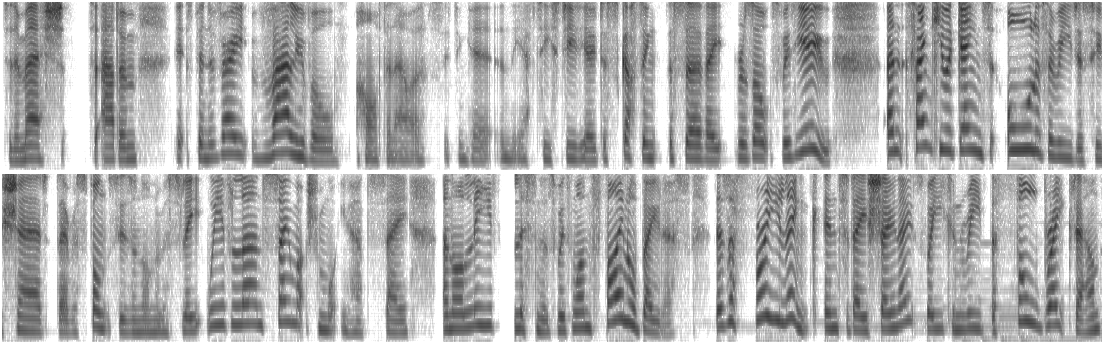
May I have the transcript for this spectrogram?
to nimesh to Adam. It's been a very valuable half an hour sitting here in the FT studio discussing the survey results with you. And thank you again to all of the readers who shared their responses anonymously. We have learned so much from what you had to say, and I'll leave listeners with one final bonus. There's a free link in today's show notes where you can read the full breakdown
